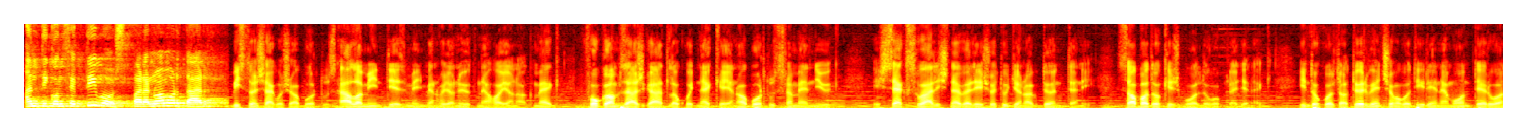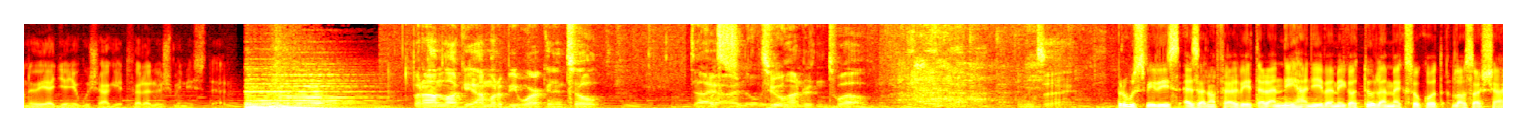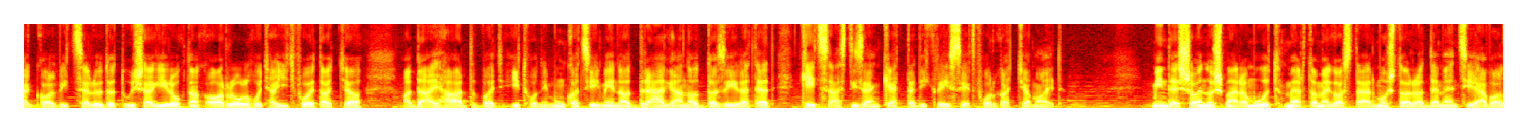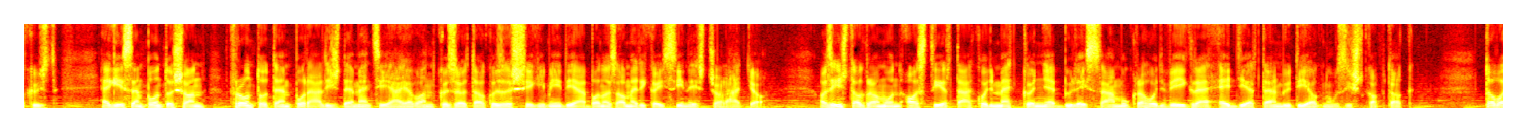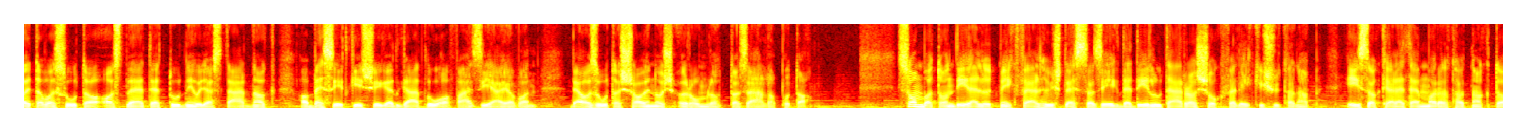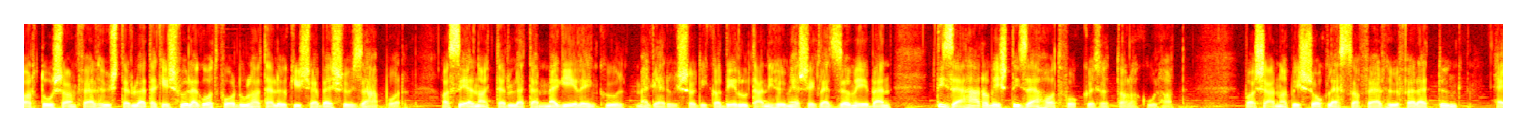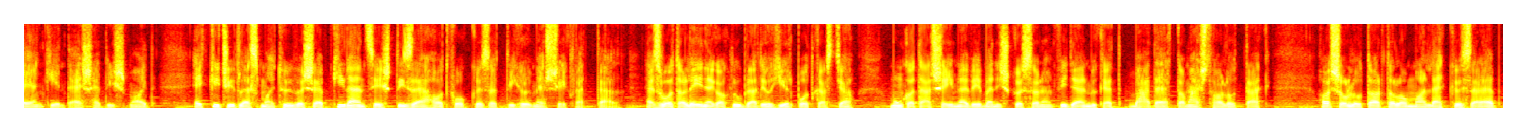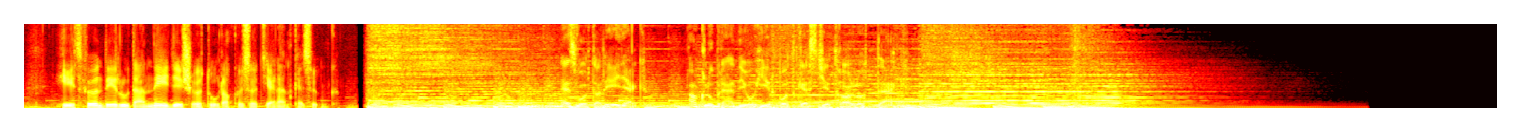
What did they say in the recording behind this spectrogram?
anticonceptivos para no abortar. Biztonságos abortusz állami intézményben, hogy a nők ne halljanak meg, fogamzásgátlók, hogy ne kelljen abortuszra menniük, és szexuális nevelés, hogy tudjanak dönteni, szabadok és boldogok legyenek. Indokolta a törvénycsomagot Irene Montero, a női egyenjogúságért felelős miniszter. But I'm lucky, I'm going to be working until die 212. Bruce Willis ezen a felvételen néhány éve még a tőlem megszokott lazasággal viccelődött újságíróknak arról, hogy ha így folytatja, a Die Hard vagy itthoni munkacímén a Drágán add az életet 212. részét forgatja majd. Mindez sajnos már a múlt, mert a megasztár most arra demenciával küzd. Egészen pontosan frontotemporális demenciája van, közölte a közösségi médiában az amerikai színész családja. Az Instagramon azt írták, hogy megkönnyebbülés számukra, hogy végre egyértelmű diagnózist kaptak. Tavaly tavasz óta azt lehetett tudni, hogy a sztárnak a beszédkészséget gátló afáziája van, de azóta sajnos romlott az állapota. Szombaton délelőtt még felhős lesz az ég, de délutánra sokfelé kisüt a nap. Észak-keleten maradhatnak tartósan felhős területek, és főleg ott fordulhat elő kisebb esőzápor. A szél nagy területen megélénkül, megerősödik. A délutáni hőmérséklet zömében 13 és 16 fok között alakulhat. Vasárnap is sok lesz a felhő felettünk, helyenként eshet is majd. Egy kicsit lesz majd hűvösebb, 9 és 16 fok közötti hőmérséklettel. Ez volt a lényeg a Klubrádió hírpodcastja. Munkatársaim nevében is köszönöm figyelmüket, Báder Tamást hallották. Hasonló tartalommal legközelebb, hétfőn délután 4 és 5 óra között jelentkezünk. Ez volt a lényeg. A Klubrádió hírpodcastjét hallották.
